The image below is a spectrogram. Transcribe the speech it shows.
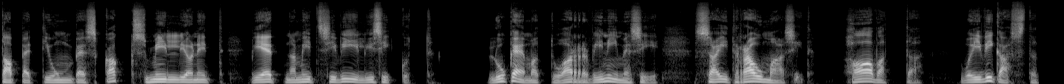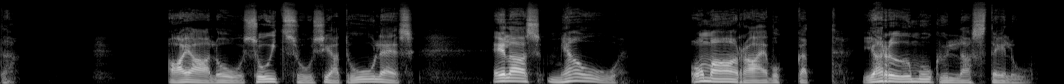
tapeti umbes kaks miljonit Vietnami tsiviilisikut. lugematu arv inimesi sai traumasid, haavata või vigastada. ajaloo suitsus ja tuules elas Mjau oma raevukat ja rõõmuküllast elu.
